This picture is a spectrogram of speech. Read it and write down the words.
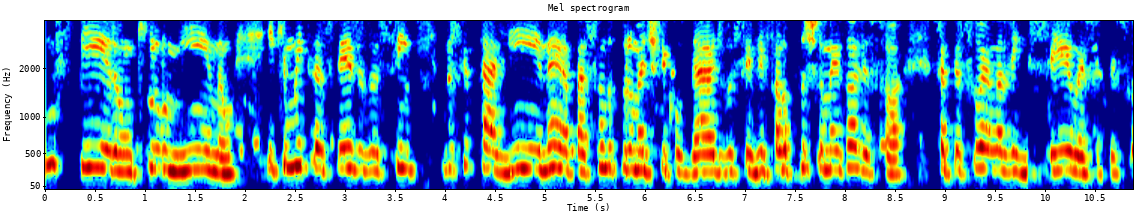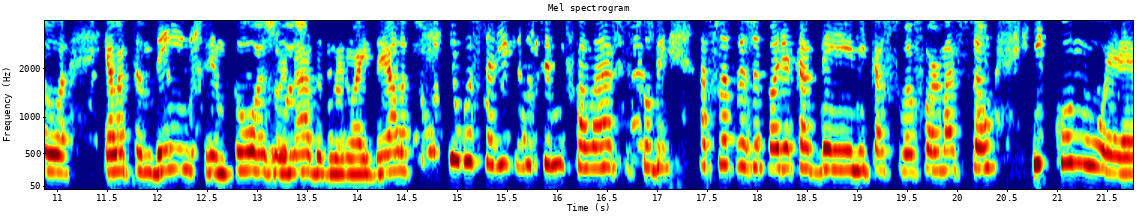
inspiram, que iluminam e que muitas vezes assim, você está ali, né, passando por uma dificuldade, você vê e fala, puxa, mas olha só, essa pessoa ela venceu, essa pessoa ela também enfrentou a jornada do herói dela. E eu gostaria que você me falasse sobre a sua trajetória acadêmica, a sua formação e como é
